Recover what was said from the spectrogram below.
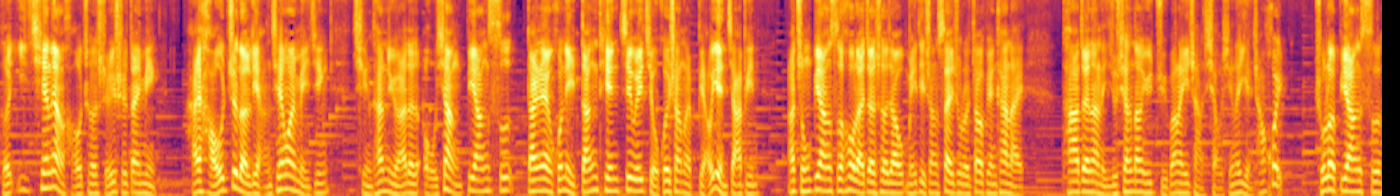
和一千辆豪车随时待命，还豪掷了两千万美金，请他女儿的偶像碧昂斯担任婚礼当天鸡尾酒会上的表演嘉宾。而从碧昂斯后来在社交媒体上晒出的照片看来，他在那里就相当于举办了一场小型的演唱会。除了碧昂斯，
